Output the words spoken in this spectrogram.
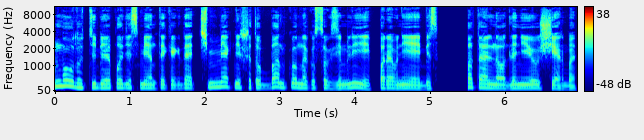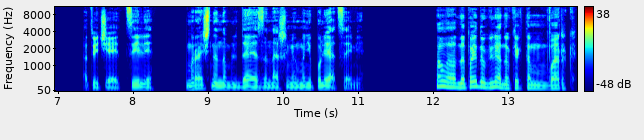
«Будут тебе аплодисменты, когда чмякнешь эту банку на кусок земли поровнее без фатального для нее ущерба», — отвечает Цили, мрачно наблюдая за нашими манипуляциями. «Ладно, пойду гляну, как там Варк.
